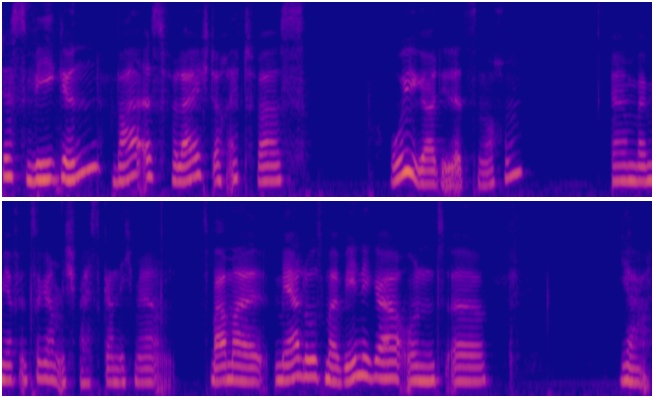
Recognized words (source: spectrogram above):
deswegen war es vielleicht auch etwas ruhiger die letzten Wochen ähm, bei mir auf Instagram. Ich weiß gar nicht mehr. Es war mal mehr los, mal weniger und äh, ja,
